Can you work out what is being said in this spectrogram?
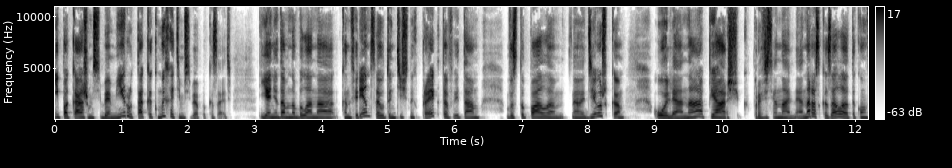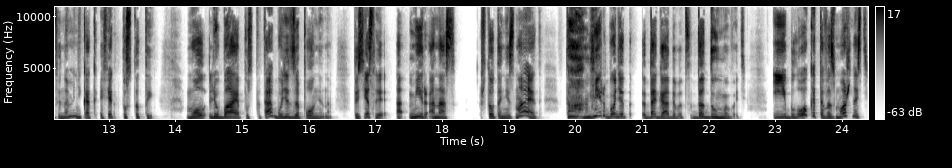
и покажем себя миру так, как мы хотим себя показать. Я недавно была на конференции аутентичных проектов, и там выступала э, девушка Оля, она пиарщик профессиональный. Она рассказала о таком феномене, как эффект пустоты. Мол, любая пустота будет заполнена. То есть если а, мир о нас что-то не знает, то мир будет догадываться, додумывать. И блог — это возможность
